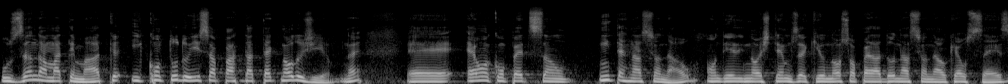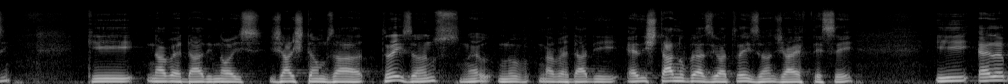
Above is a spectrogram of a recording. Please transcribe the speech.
usando a matemática e, com tudo isso, a parte da tecnologia. Né? É, é uma competição internacional, onde ele, nós temos aqui o nosso operador nacional, que é o SESI, que, na verdade, nós já estamos há três anos, né? No, na verdade, ela está no Brasil há três anos, já a FTC, e ela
